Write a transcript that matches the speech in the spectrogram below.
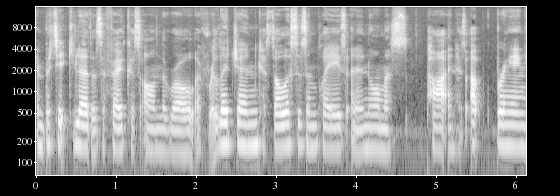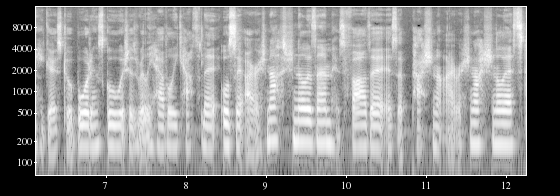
In particular, there's a focus on the role of religion. Catholicism plays an enormous part in his upbringing. He goes to a boarding school which is really heavily Catholic. Also Irish nationalism. His father is a passionate Irish nationalist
